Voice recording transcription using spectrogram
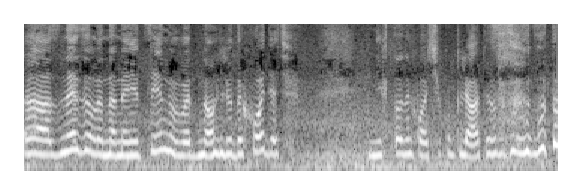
е, знизили на неї ціну. Видно, люди ходять. Ніхто не хоче купляти за, за ту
